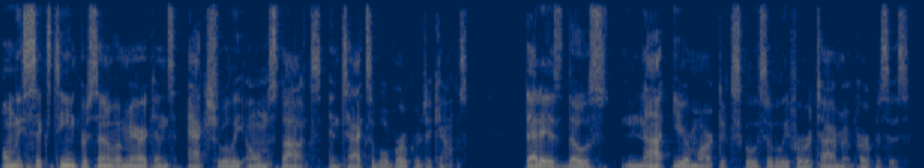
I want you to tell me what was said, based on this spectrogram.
only 16% of Americans actually own stocks in taxable brokerage accounts. That is, those not earmarked exclusively for retirement purposes.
